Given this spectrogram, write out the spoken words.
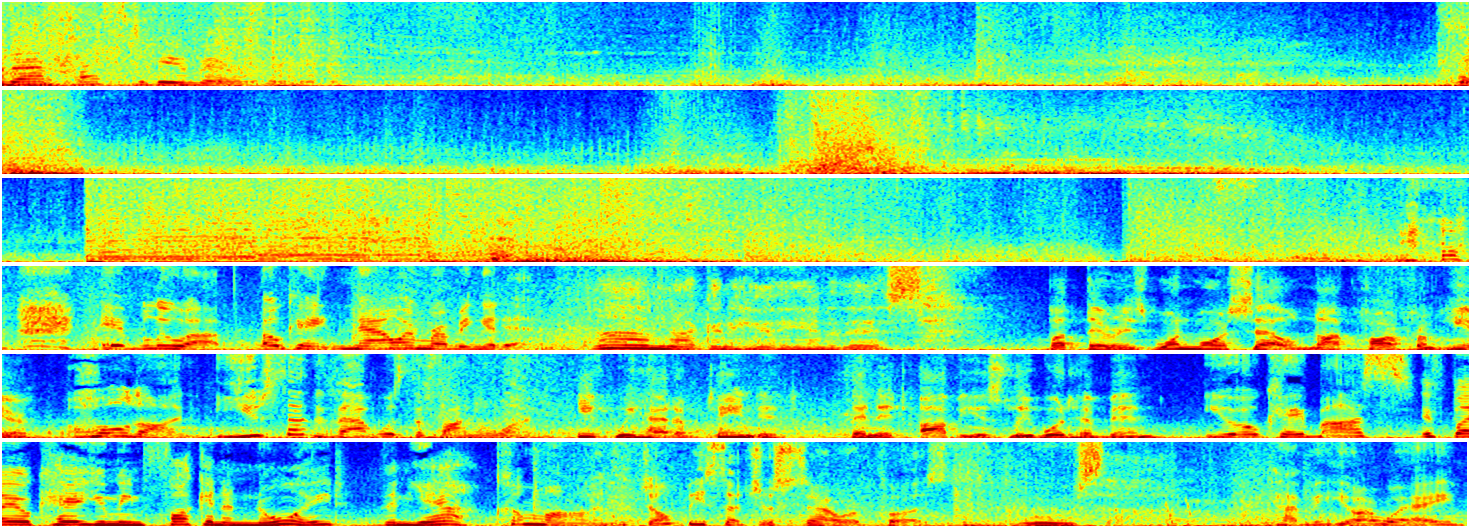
That has to be embarrassing. Up. Okay, now I'm rubbing it in. I'm not gonna hear the end of this. But there is one more cell not far from here. Hold on. You said that was the final one. If we had obtained it, then it obviously would have been. You okay, boss? If by okay you mean fucking annoyed, then yeah. Come on, don't be such a sour puss. Woosah. Uh, have it your way.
